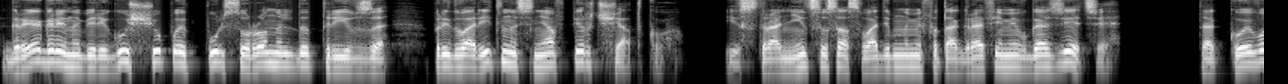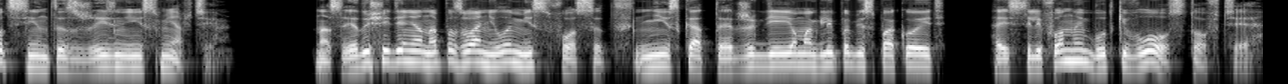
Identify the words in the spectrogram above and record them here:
Грегори на берегу щупает пульс у Рональда Тривза, предварительно сняв перчатку. И страницы со свадебными фотографиями в газете. Такой вот синтез жизни и смерти. На следующий день она позвонила мисс Фоссет, не из коттеджа, где ее могли побеспокоить, а из телефонной будки в Лоустофте,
